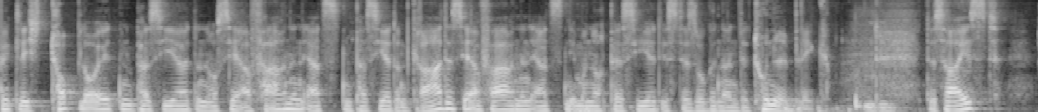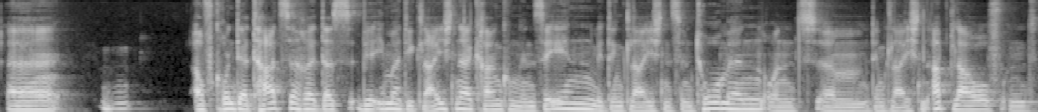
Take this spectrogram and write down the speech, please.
wirklich Top-Leuten passiert und auch sehr erfahrenen Ärzten passiert und gerade sehr erfahrenen Ärzten immer noch passiert, ist der sogenannte Tunnelblick. Mhm. Das heißt, äh, aufgrund der Tatsache, dass wir immer die gleichen Erkrankungen sehen, mit den gleichen Symptomen und ähm, dem gleichen Ablauf und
